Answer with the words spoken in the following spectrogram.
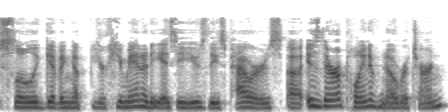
slowly giving up your humanity as you use these powers. Uh, is there a point of no return?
